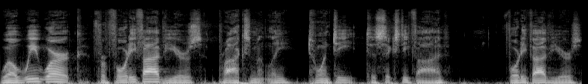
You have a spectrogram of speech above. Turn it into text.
Well, we work for 45 years, approximately 20 to 65, 45 years.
